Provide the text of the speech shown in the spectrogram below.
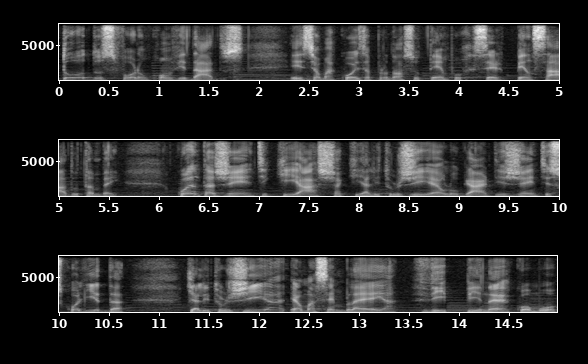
todos foram convidados. Esse é uma coisa para o nosso tempo ser pensado também. Quanta gente que acha que a liturgia é o lugar de gente escolhida que a liturgia é uma assembleia VIP, né? Como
